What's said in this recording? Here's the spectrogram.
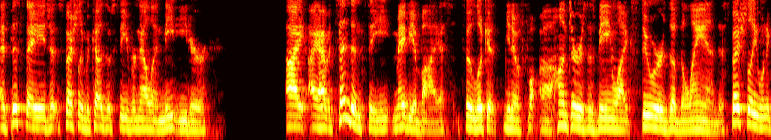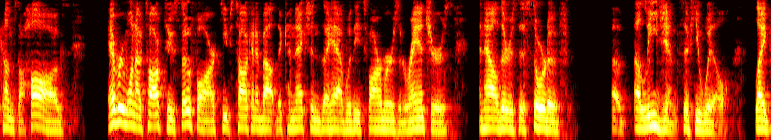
at this stage especially because of steve Rinella and meat eater I, I have a tendency, maybe a bias, to look at you know uh, hunters as being like stewards of the land, especially when it comes to hogs. Everyone I've talked to so far keeps talking about the connections they have with these farmers and ranchers, and how there's this sort of uh, allegiance, if you will. Like,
